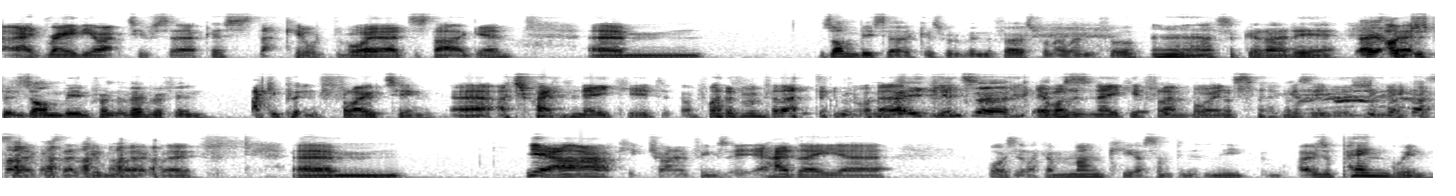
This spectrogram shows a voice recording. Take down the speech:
I had radioactive circus that killed the boy. I had to start again. Um, Zombie Circus would have been the first one I went for. uh, that's a good idea. I, I'd But- just put zombie in front of everything. I keep putting floating. Uh, I tried naked on one of them, but that didn't work. Naked Circus. It wasn't naked flamboyant circus either. It was just naked circus. That didn't work though. Um, yeah, I, I keep trying things. It had a uh, what was it like a monkey or something? That need, it was a penguin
